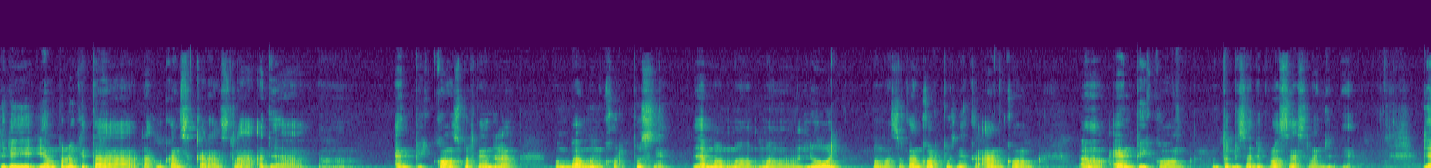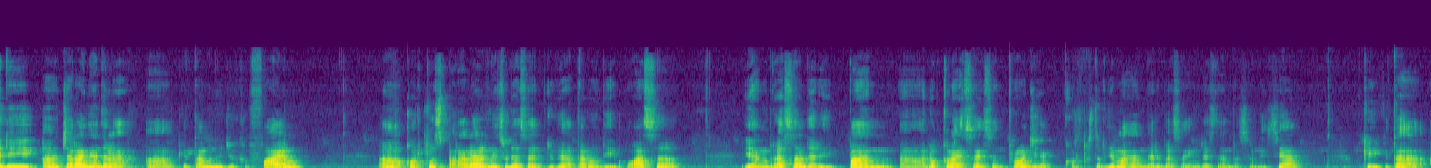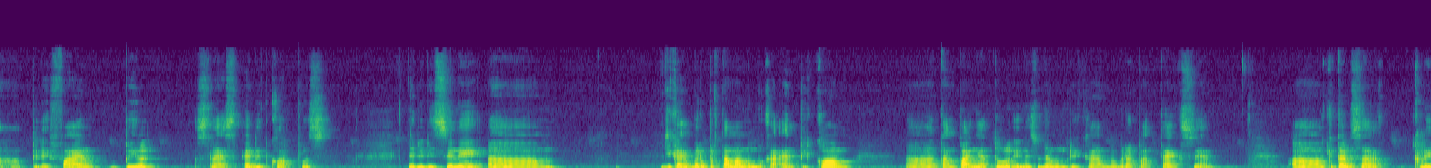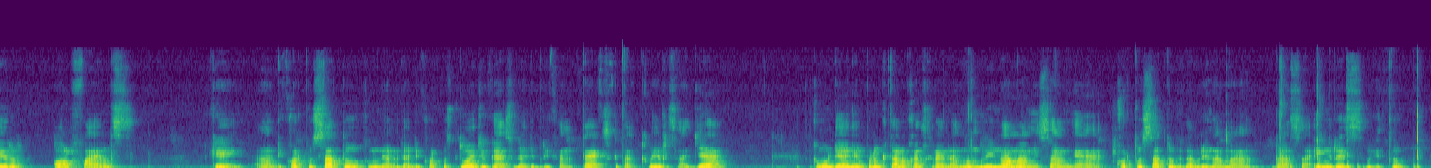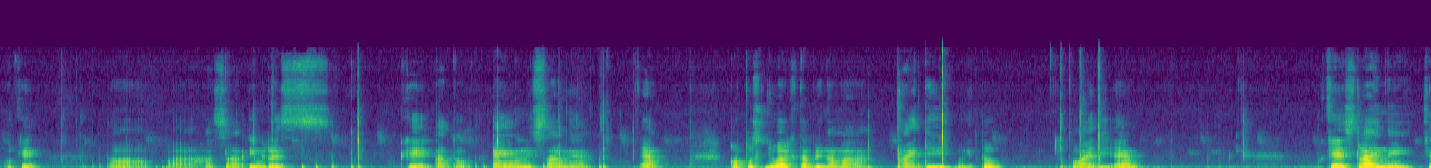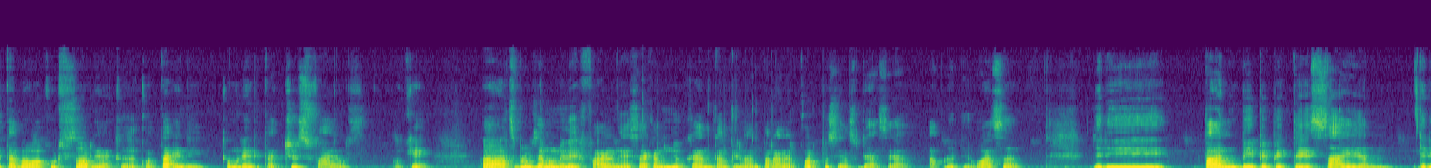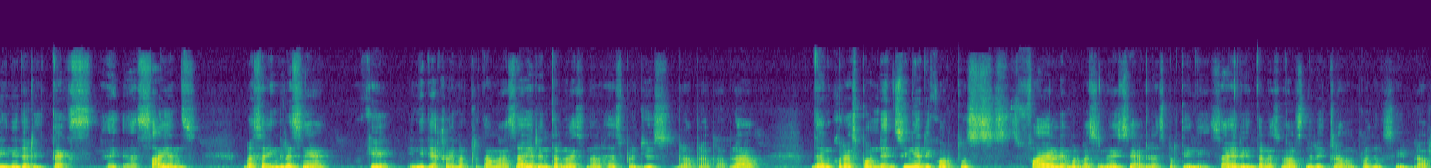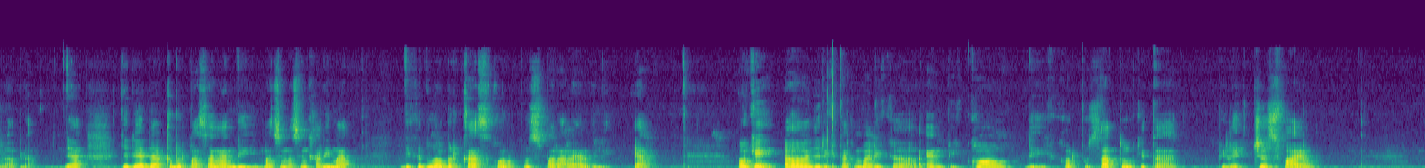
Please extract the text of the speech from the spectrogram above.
jadi yang perlu kita lakukan sekarang setelah ada uh, npcong seperti ini adalah membangun korpusnya. Dan meload memasukkan korpusnya ke ancong uh, npcong untuk bisa diproses selanjutnya. Jadi uh, caranya adalah uh, kita menuju ke file uh, korpus paralel. Ini sudah saya juga taruh di oase yang berasal dari PAN uh, Localization Project, korpus terjemahan dari bahasa Inggris dan bahasa Indonesia. Oke, kita uh, pilih file build slash edit corpus. Jadi di sini um, jika baru pertama membuka npcong, uh, tampaknya tool ini sudah memberikan beberapa teks ya. Uh, kita bisa clear all files. Oke, okay, uh, di korpus 1, kemudian ada di korpus 2 juga sudah diberikan teks, kita clear saja. Kemudian yang perlu kita lakukan sekarang adalah memberi nama misalnya korpus 1 kita beri nama bahasa Inggris begitu. Oke. Okay. Uh, bahasa Inggris. Oke, okay. atau eng misalnya ya. Korpus 2 kita beri nama ID begitu atau IDN. Oke, okay, setelah ini kita bawa kursornya ke kotak ini, kemudian kita choose files. Oke. Okay Uh, sebelum saya memilih filenya, saya akan menunjukkan tampilan paralel korpus yang sudah saya upload di OASE. Jadi PAN BPPT Science, jadi ini dari teks uh, Science, bahasa Inggrisnya. Oke, okay, ini dia kalimat pertama. Zahir International has produced bla bla bla bla. Dan korespondensinya di korpus file yang berbahasa Indonesia adalah seperti ini. Zahir International sendiri telah memproduksi bla bla bla. Ya, jadi ada keberpasangan di masing-masing kalimat di kedua berkas korpus paralel ini ya. Oke, okay, uh, jadi kita kembali ke npcong di korpus 1 kita pilih choose file.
